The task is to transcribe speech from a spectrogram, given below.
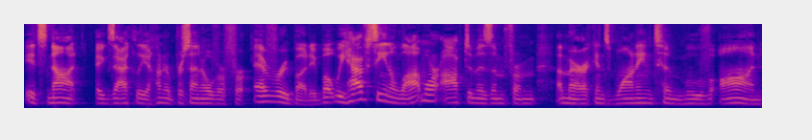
it's not exactly 100% over for everybody, but we have seen a lot more optimism from Americans wanting to move on.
